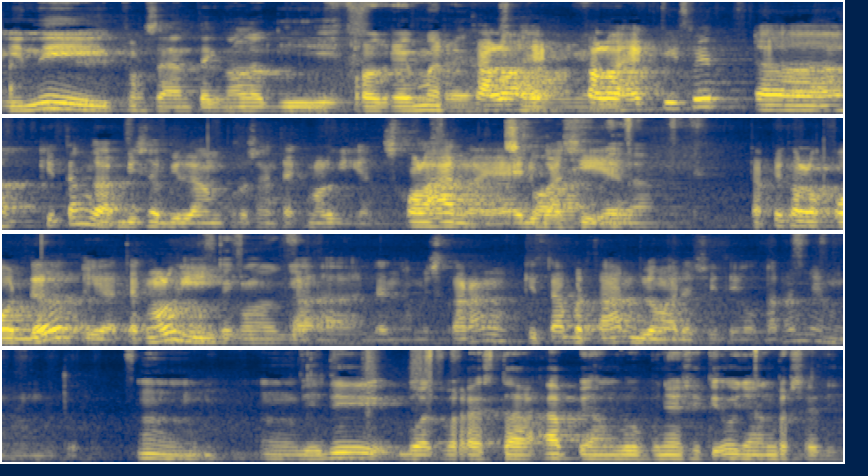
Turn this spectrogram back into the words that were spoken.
ini perusahaan teknologi programmer ya. Kalau kalau Activate eh, kita nggak bisa bilang perusahaan teknologi kan, sekolahan lah ya, edukasi ya. Sekolah, Tapi kalau kode ya teknologi. Teknologi. Eh, dan sampai sekarang kita bertahan belum ada CTO karena memang belum butuh. Hmm. Hmm, Jadi buat para startup yang belum punya CTO jangan bersedih.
